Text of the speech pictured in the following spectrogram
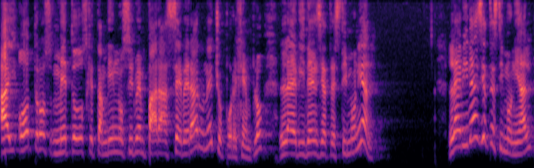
hay otros métodos que también nos sirven para aseverar un hecho, por ejemplo, la evidencia testimonial. La evidencia testimonial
